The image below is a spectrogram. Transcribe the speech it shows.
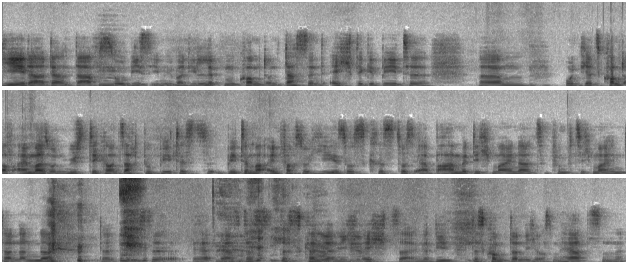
jeder darf so, mhm. wie es ihm über die Lippen kommt und das sind echte Gebete. Ähm, mhm. Und jetzt kommt auf einmal so ein Mystiker und sagt, du betest, bete mal einfach so, Jesus Christus, erbarme dich meiner 50 Mal hintereinander. da denkst du, äh, erst das, das kann ja nicht echt sein. Ne? Wie, das kommt dann nicht aus dem Herzen. Ne?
